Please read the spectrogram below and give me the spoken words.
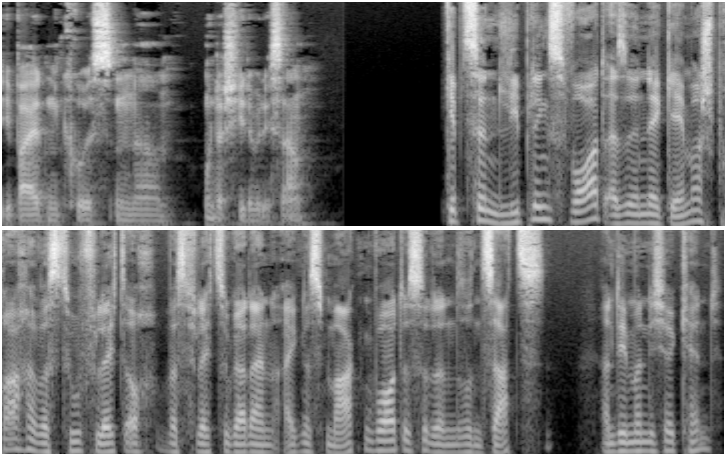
die beiden größten äh, Unterschiede, würde ich sagen. Gibt es ein Lieblingswort, also in der Gamersprache, was du vielleicht auch, was vielleicht sogar dein eigenes Markenwort ist oder so ein Satz, an dem man dich erkennt?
